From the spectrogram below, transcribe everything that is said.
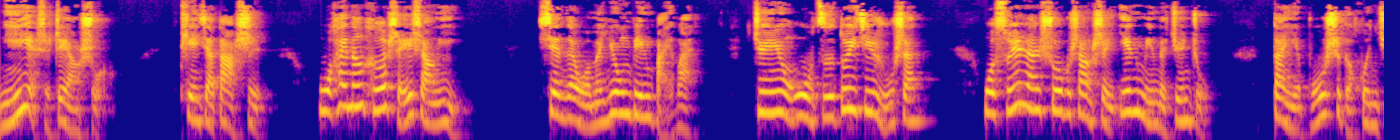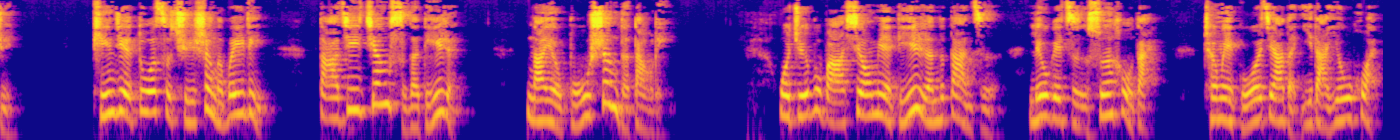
你也是这样说。天下大事，我还能和谁商议？现在我们拥兵百万，军用物资堆积如山。我虽然说不上是英明的君主，但也不是个昏君。凭借多次取胜的威力，打击将死的敌人。”哪有不胜的道理？我绝不把消灭敌人的担子留给子孙后代，成为国家的一大忧患。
